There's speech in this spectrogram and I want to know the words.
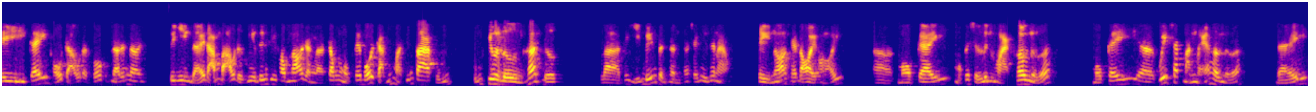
thì cái hỗ trợ của thành phố cũng đã đến nơi. Tuy nhiên để đảm bảo được như tiến sĩ phong nói rằng là trong một cái bối cảnh mà chúng ta cũng cũng chưa lường hết được là cái diễn biến tình hình nó sẽ như thế nào thì nó sẽ đòi hỏi uh, một cái một cái sự linh hoạt hơn nữa một cái uh, quyết sách mạnh mẽ hơn nữa để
